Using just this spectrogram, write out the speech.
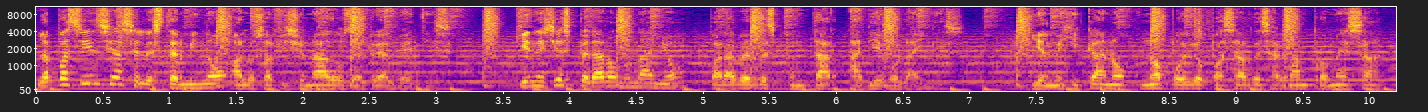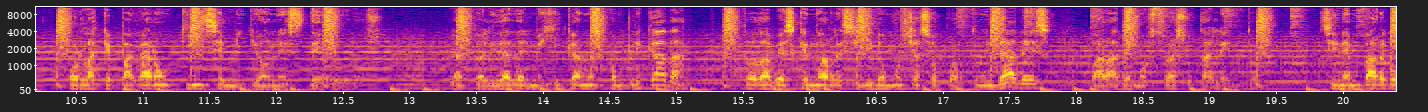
La paciencia se les terminó a los aficionados del Real Betis, quienes ya esperaron un año para ver despuntar a Diego Lainez. Y el mexicano no ha podido pasar de esa gran promesa por la que pagaron 15 millones de euros. La actualidad del mexicano es complicada, toda vez que no ha recibido muchas oportunidades para demostrar su talento. Sin embargo,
